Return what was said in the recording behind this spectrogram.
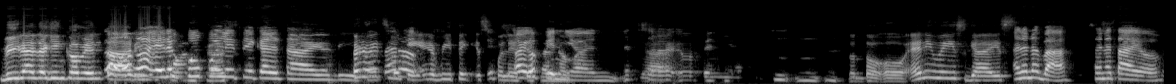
bigla naging commentary. Oo nga, eh, nagpo-political tayo dito. Pero it's Pero, okay, everything is political. It's our opinion. Naman. It's yeah. our opinion. Mm-mm. Totoo. Anyways, guys. Ano na ba? Sana tayo.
